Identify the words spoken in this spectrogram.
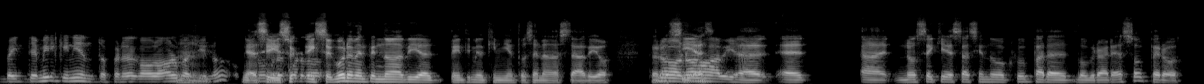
20.500, perdón, algo así, ¿no? sí, y seguramente no había 20.500 en el estadio, pero sí no había. Eh, eh, ah, no sé qué está haciendo el club para lograr eso, pero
